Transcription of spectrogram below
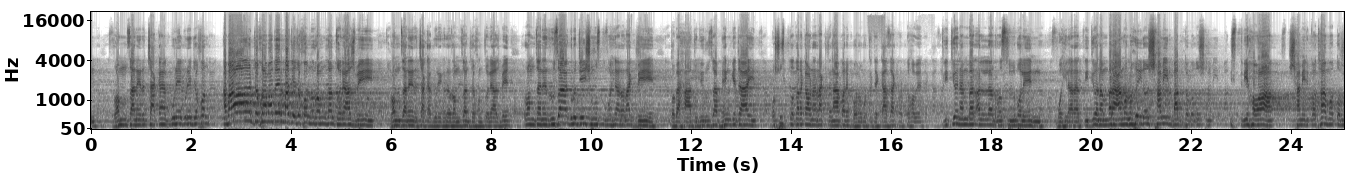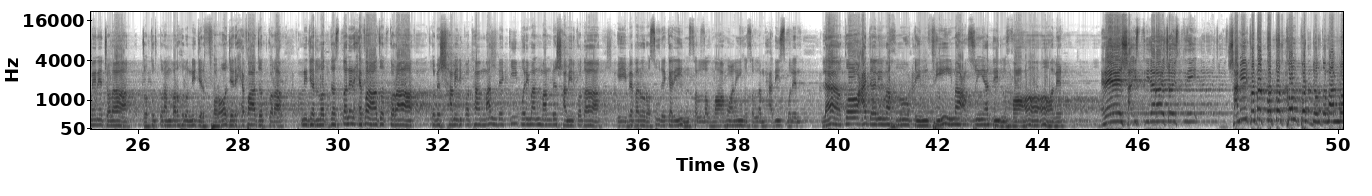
রমজানের চাকা ঘুরে ঘুরে যখন, আবার যখন আমাদের মাঝে যখন রমজান চলে আসবে, রমজানের চাকা ঘুরে ঘুরে রমজান যখন চলে আসবে, রমজানের রোজাগুলো যেই সমস্ত মহিলারা রাখবে, তবে হা যদি রোজা ভেঙে যায়, অসুস্থতার কারণে রাখতে না পারে, পরবর্তীতে কাজা করতে হবে। তৃতীয় নাম্বার আল্লাহর রসুল বলেন, মহিলারা তৃতীয় নাম্বার আমল হইল স্বামীর বাধ্যগত স্ত্রী হওয়া, স্বামীর কথা মতো মেনে চলা। চতুর্থ নাম্বার হলো নিজের ফরজের হেফাজত করা। নিজের লজ্জাস্থানের হেফাজত করা। তবে স্বামীর কথা মানবে, কি পরিমাণ মানবে স্বামীর কথা? এই ব্যাপারও রসুরে করিম সাল্লাল্লাহু আলাইহি হাদিস বলেন, লা যারা স্বামীর কথা ততক্ষণ পর্যন্ত মানব।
